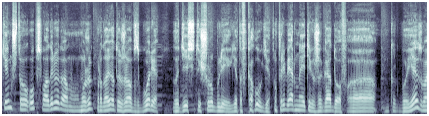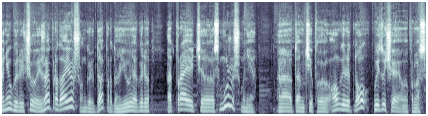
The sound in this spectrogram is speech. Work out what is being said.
тем, что, оп, смотрю, там мужик продает ижа в сборе за 10 тысяч рублей где-то в Калуге. Ну, примерно этих же годов. А, как бы я звоню, говорю, что, ижа продаешь? Он говорит, да, продаю. Я говорю, отправить э, сможешь мне? А, там, типа, он говорит, ну, изучаю вопрос.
